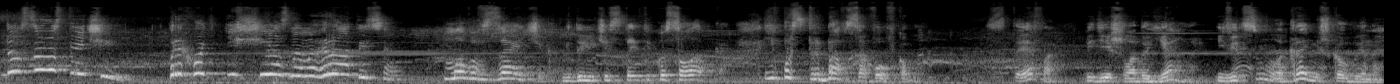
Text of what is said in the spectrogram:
До зустрічі! Приходь іще з нами гратися, мовив зайчик, віддаючи Стефі косолапка, і пострибав за вовком. Стефа підійшла до ями і відсунула край мішковини.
